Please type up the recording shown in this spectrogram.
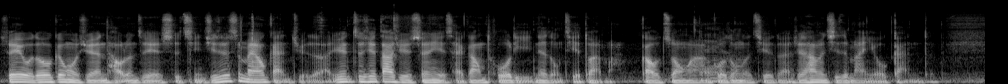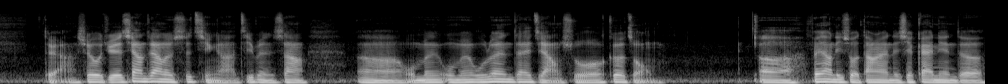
所以我都跟我学员讨论这些事情，其实是蛮有感觉的啦，因为这些大学生也才刚脱离那种阶段嘛，高中啊、高中的阶段，所以他们其实蛮有感的。对啊，所以我觉得像这样的事情啊，基本上，呃，我们我们无论在讲说各种，呃，非常理所当然的一些概念的，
